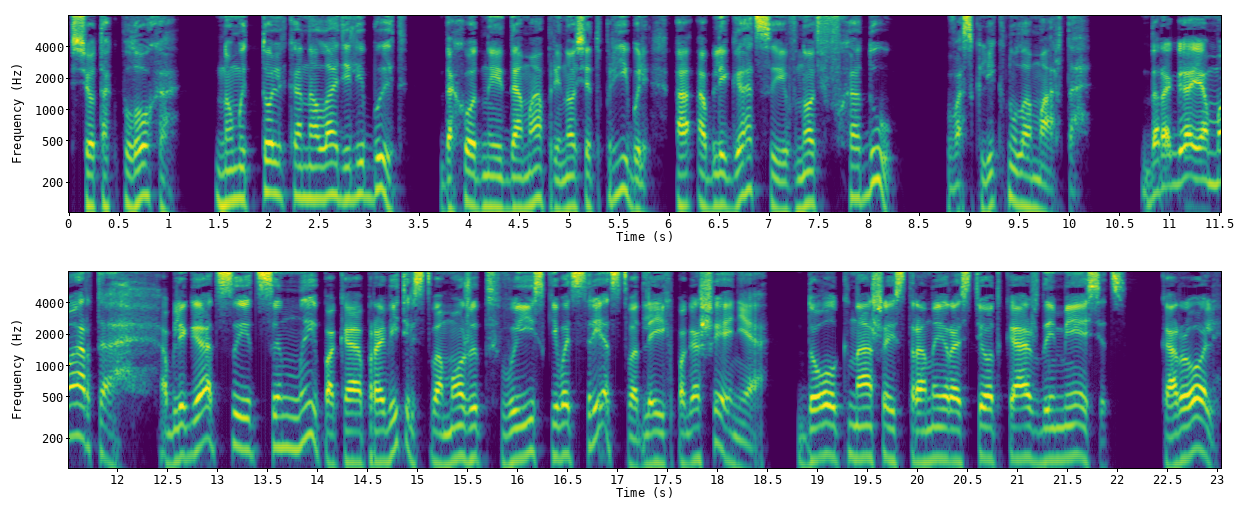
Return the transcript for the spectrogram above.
Все так плохо, но мы только наладили быт. Доходные дома приносят прибыль, а облигации вновь в ходу», — воскликнула Марта. «Дорогая Марта, облигации ценны, пока правительство может выискивать средства для их погашения. Долг нашей страны растет каждый месяц. Король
